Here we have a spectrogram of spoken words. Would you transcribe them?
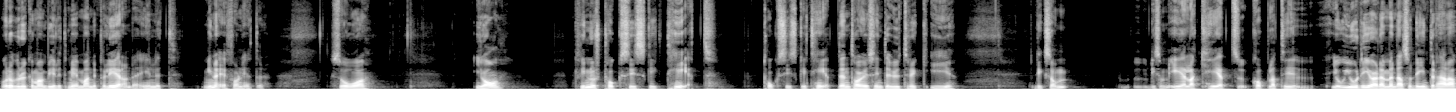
Och då brukar man bli lite mer manipulerande enligt mina erfarenheter. Så ja, kvinnors toxicitet toxicitet, den tar ju sig inte uttryck i liksom liksom elakhet kopplat till jo, jo det gör det men alltså det är inte den här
